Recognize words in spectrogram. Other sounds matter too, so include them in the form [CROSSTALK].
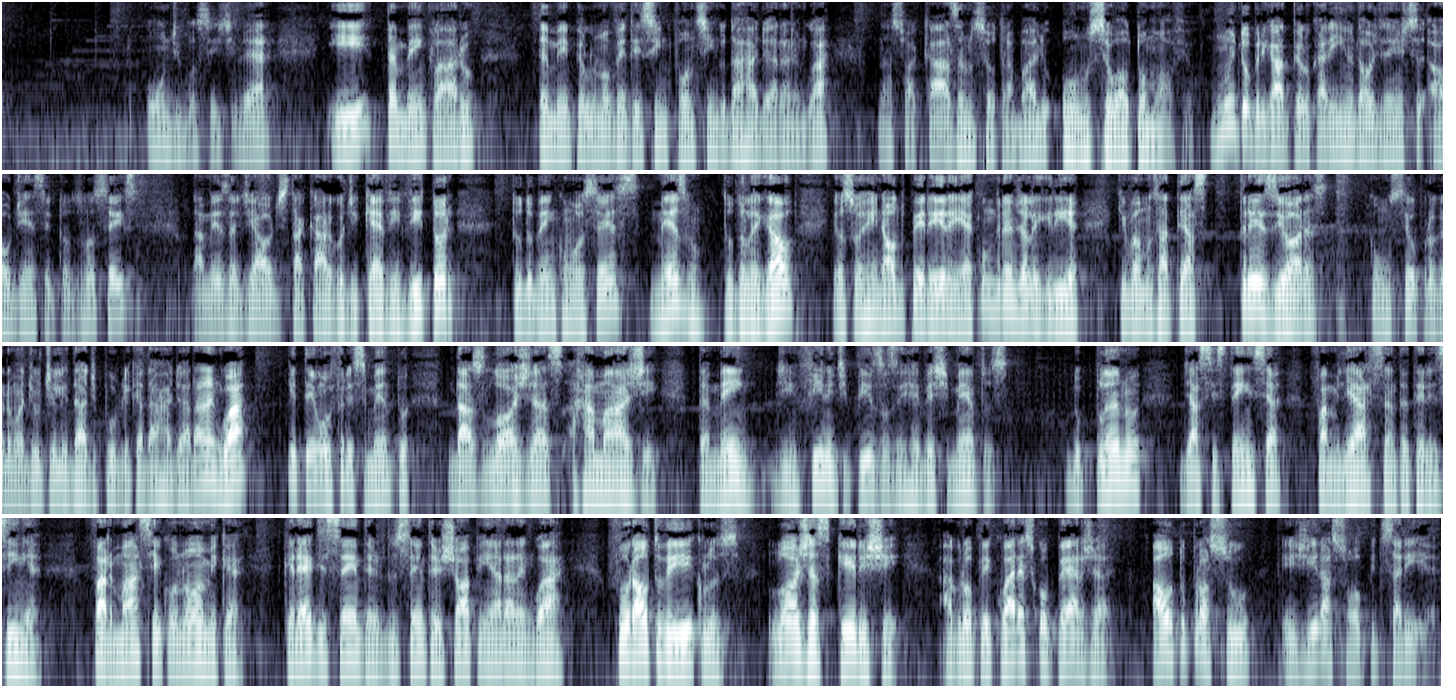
onde você estiver. E também, claro, também pelo 95.5 da Rádio Araranguá, na sua casa, no seu trabalho ou no seu automóvel. Muito obrigado pelo carinho da audiência, audiência de todos vocês. Na mesa de áudio está a cargo de Kevin Vitor. Tudo bem com vocês? Mesmo? Tudo legal? Eu sou Reinaldo Pereira e é com grande alegria que vamos até às 13 horas com o seu programa de utilidade pública da Rádio Araranguá, que tem o oferecimento das lojas Ramage, também de Infinity Pisos e Revestimentos, do Plano de Assistência Familiar Santa Terezinha, Farmácia Econômica, Credit Center do Center Shopping Araranguá, Furauto Veículos, Lojas Queriche, Agropecuárias Coperja, Alto ProSul e Girassol Pizzaria.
